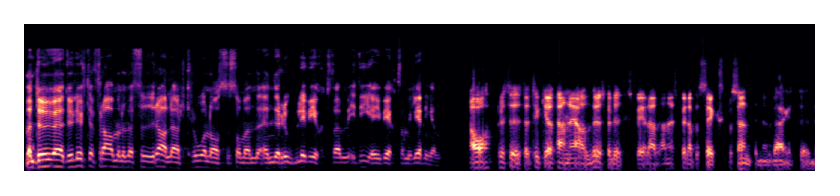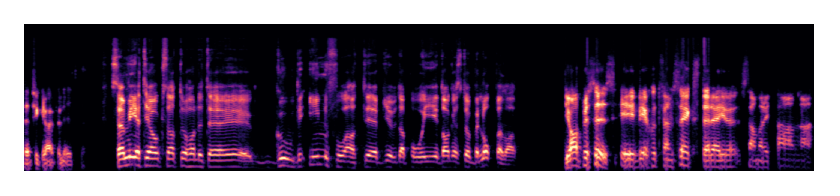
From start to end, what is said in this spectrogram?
Men du, eh, du lyfter fram nummer fyra, Alert Kronos, som en, en rolig V75-idé i V75-ledningen. Ja, precis. Jag tycker att han är alldeles för lite spelad. Han är spelad på 6 procent i nuläget. Det tycker jag är för lite. Sen vet jag också att du har lite eh, god info att eh, bjuda på i dagens dubbelloppen, va? Ja, precis. I V756 där är ju Samaritana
